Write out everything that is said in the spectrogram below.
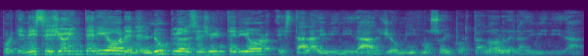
porque en ese yo interior, en el núcleo de ese yo interior, está la divinidad. Yo mismo soy portador de la divinidad.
